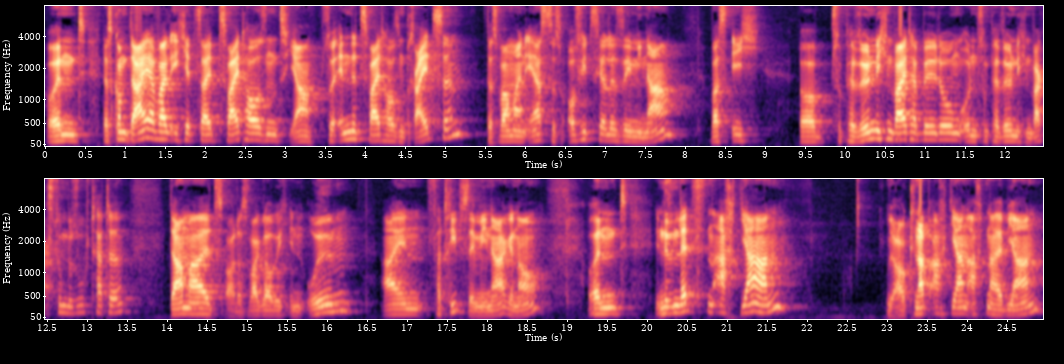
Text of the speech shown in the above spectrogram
Und das kommt daher, weil ich jetzt seit 2000, ja, so Ende 2013, das war mein erstes offizielles Seminar, was ich äh, zur persönlichen Weiterbildung und zum persönlichen Wachstum besucht hatte. Damals, oh, das war glaube ich in Ulm, ein Vertriebsseminar, genau. Und in diesen letzten acht Jahren ja, knapp acht Jahren, achteinhalb Jahren,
